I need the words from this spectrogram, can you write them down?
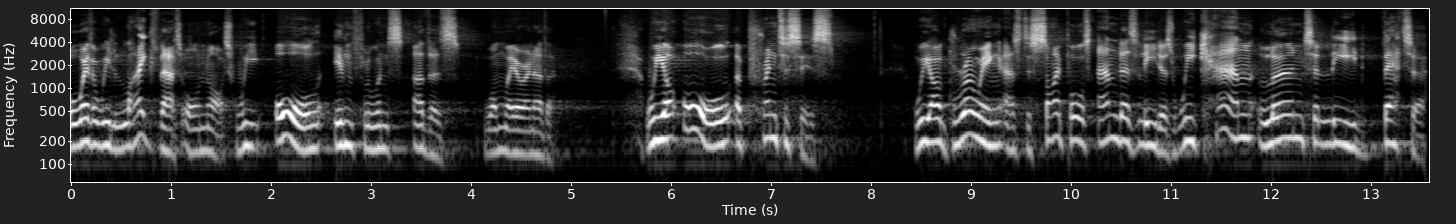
or whether we like that or not, we all influence others one way or another. We are all apprentices. We are growing as disciples and as leaders. We can learn to lead better,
